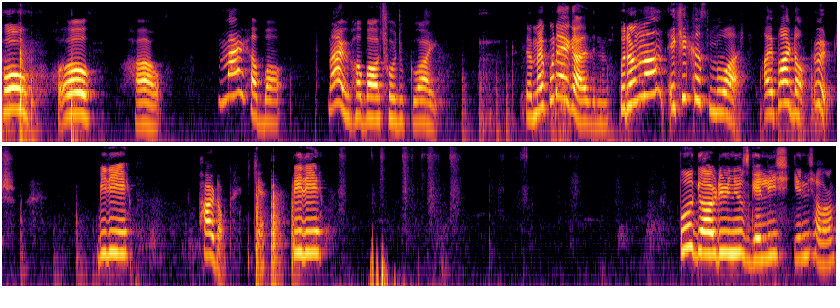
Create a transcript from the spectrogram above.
Ho ho ho. Merhaba. Merhaba çocuklar. Demek buraya geldiniz. Buranın iki kısmı var. Ay pardon üç. Biri pardon iki. Biri bu gördüğünüz geniş geniş alan.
